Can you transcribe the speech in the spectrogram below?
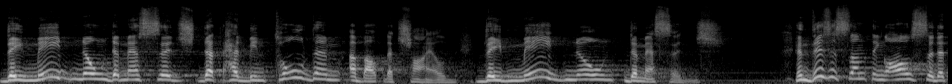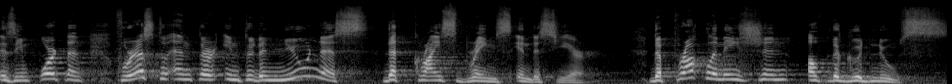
they made known the message that had been told them about the child. They made known the message. And this is something also that is important for us to enter into the newness that Christ brings in this year the proclamation of the good news.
